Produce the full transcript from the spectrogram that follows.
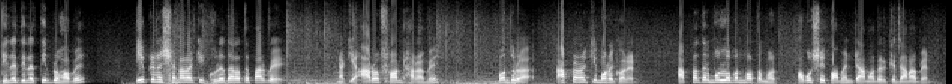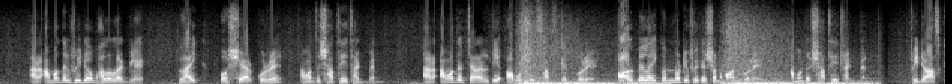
দিনে দিনে তীব্র হবে? ইউক্রেনের সেনারা কি ঘুরে দাঁড়াতে পারবে, নাকি আরও ফ্রন্ট হারাবে? বন্ধুরা, আপনারা কি মনে করেন? আপনাদের মূল্যবান মতামত অবশ্যই কমেন্টে আমাদেরকে জানাবেন। আর আমাদের ভিডিও ভালো লাগলে লাইক ও শেয়ার করে আমাদের সাথেই থাকবেন। আর আমাদের চ্যানেলটি অবশ্যই সাবস্ক্রাইব করে all bell icon notification on করে আমাদের সাথেই থাকবেন। ভিডিও আজকে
